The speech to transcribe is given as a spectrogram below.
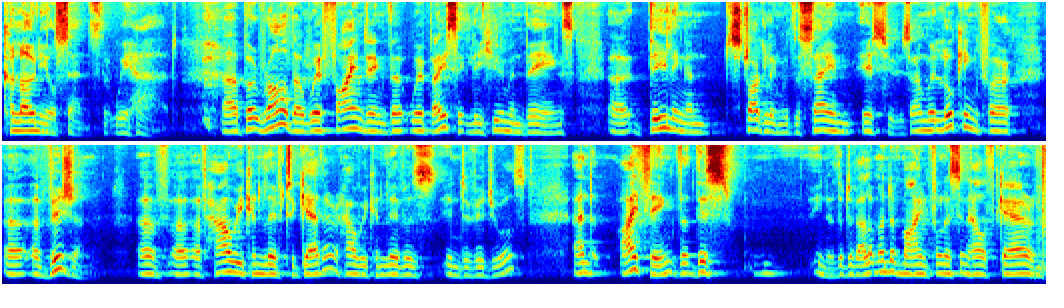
colonial sense that we had. Uh, but rather, we're finding that we're basically human beings uh, dealing and struggling with the same issues. And we're looking for uh, a vision of, uh, of how we can live together, how we can live as individuals. And I think that this you know, the development of mindfulness in healthcare and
